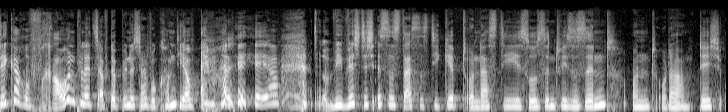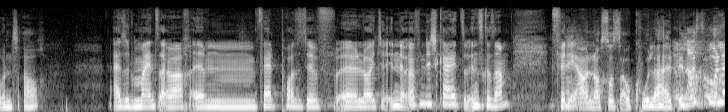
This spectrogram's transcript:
dickere Frauen plötzlich auf der Bühne. Ich dachte, wo kommen die auf einmal her? Wie wichtig ist es, dass es die gibt und dass die so sind, wie sie sind? Und oder dich, uns auch? Also du meinst einfach ähm, Fat Positive äh, Leute in der Öffentlichkeit, so insgesamt. Find ja, und noch so sau cooler halt. Wie noch cooler,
